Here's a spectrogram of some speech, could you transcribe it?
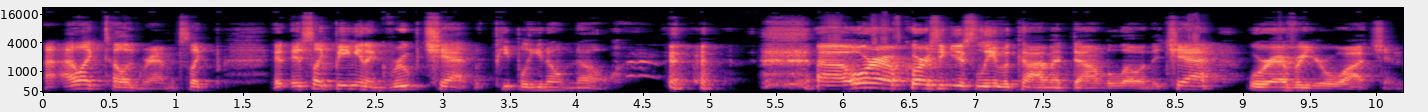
I, I like Telegram. It's like it, it's like being in a group chat with people you don't know. Uh, or, of course, you can just leave a comment down below in the chat wherever you're watching.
